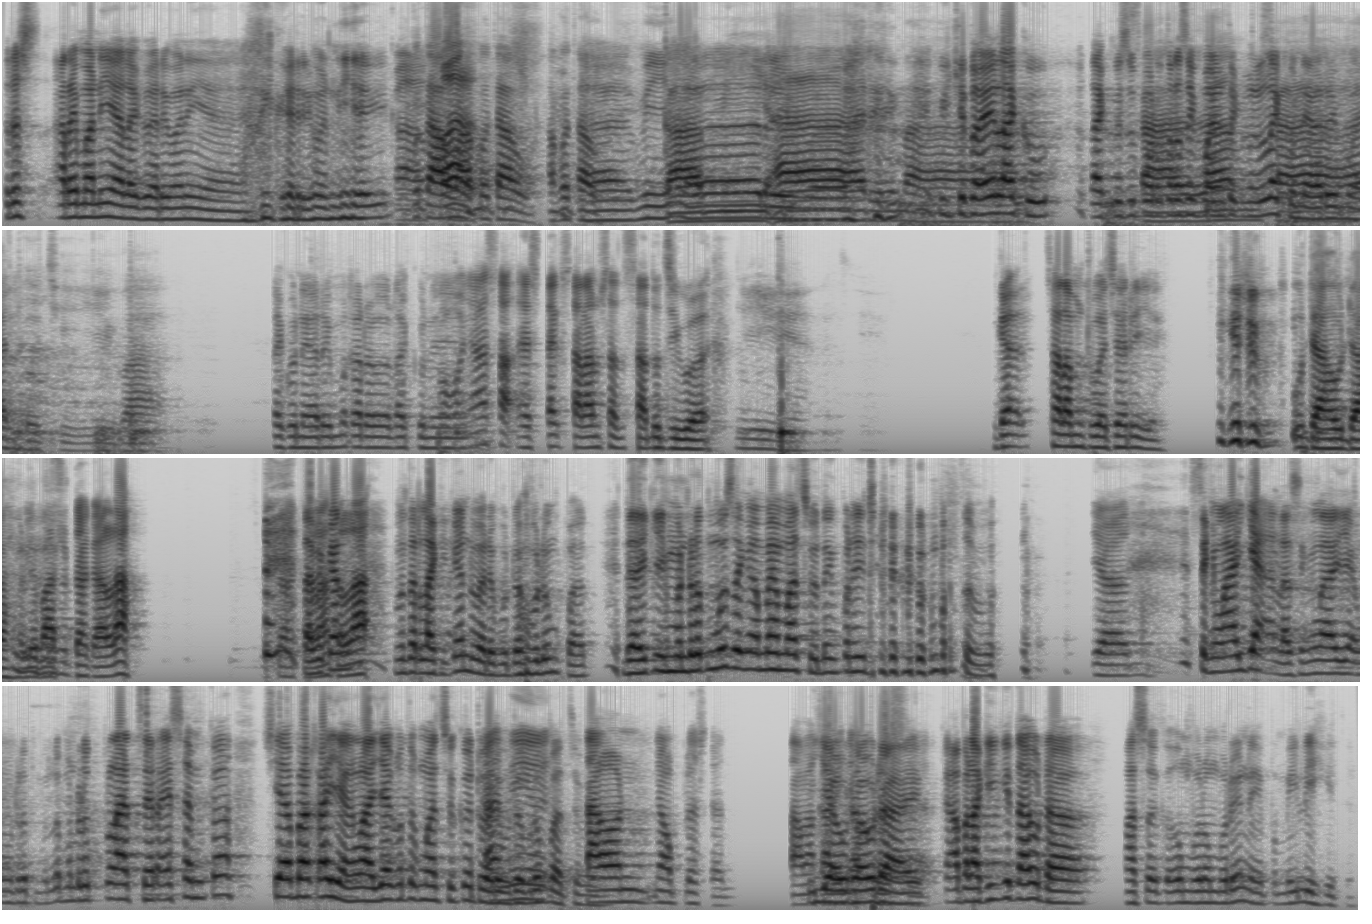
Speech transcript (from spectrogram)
Terus Aremania lagu Aremania. Lagu Aremania. Aku tahu, aku tahu, aku tahu. Kami, Kami Arema. Iki kita ae lagu lagu supporter sing paling terkenal lagu Arema. Satu jiwa. Lagu Arema karo lagu pokoknya hashtag salam satu, satu jiwa Iya. Enggak salam dua jari ya. Udah, udah Itu lewat. sudah kalah sudah Tapi kalah kan telak. bentar lagi kan 2024. Nah iki menurutmu sing ameh maju ning presiden 2024 sapa? ya Sing layak lah, sing layak menurutmu. Menurut pelajar SMK siapakah yang layak untuk maju ke 2024 kami coba? tahun nyoblos kan Pertama Iya kali udah udah. ya. Apalagi kita udah masuk ke umur-umur ini pemilih gitu.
